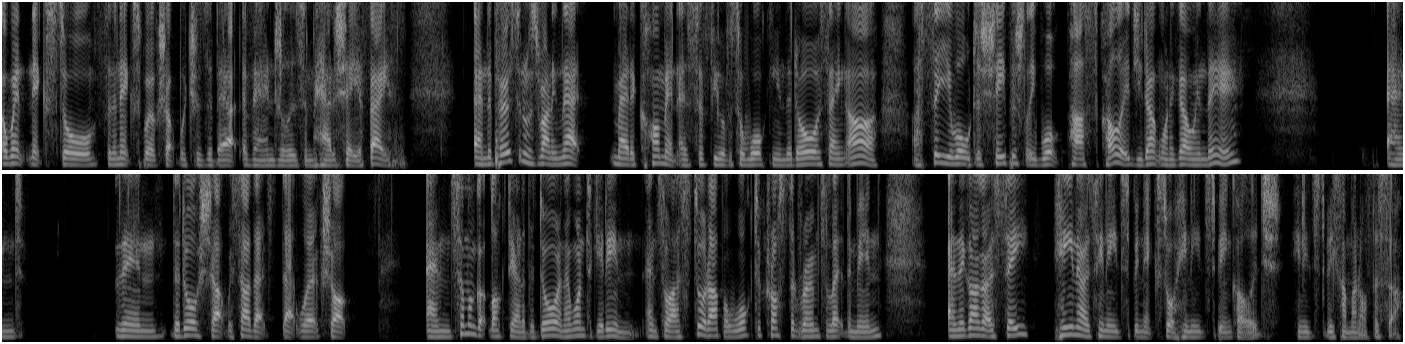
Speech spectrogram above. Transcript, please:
I went next door for the next workshop, which was about evangelism, how to share your faith. And the person who was running that made a comment as a few of us were walking in the door saying, Oh, I see you all just sheepishly walk past college. You don't want to go in there. And then the door shut. We started that, that workshop and someone got locked out of the door and they wanted to get in. And so I stood up, I walked across the room to let them in. And the guy goes, See, he knows he needs to be next door. He needs to be in college. He needs to become an officer.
